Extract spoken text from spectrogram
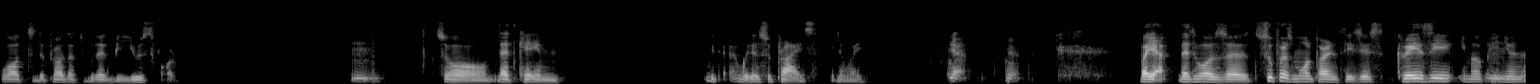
what the product would have been used for Mm. so that came with with a surprise in a way Yeah. Yeah. but yeah that was a super small parenthesis crazy in my Mm. opinion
